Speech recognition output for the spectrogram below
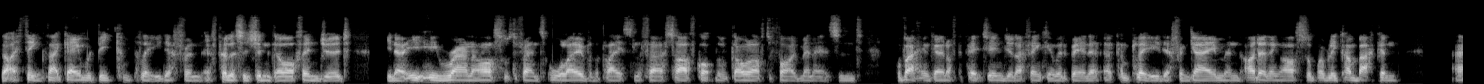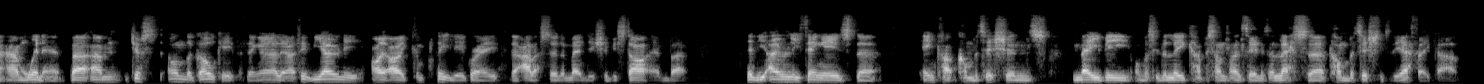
that I think that game would be completely different if Pulisic didn't go off injured. You know, he, he ran Arsenal's defence all over the place in the first half, got the goal after five minutes, and without him going off the pitch injured, I think it would have been a, a completely different game. And I don't think Arsenal probably come back and and win it. But um, just on the goalkeeper thing earlier, I think the only I, I completely agree that Alisson and Mendy should be starting. But I think the only thing is that in cup competitions, maybe obviously the League Cup is sometimes seen as a lesser competition to the FA Cup.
